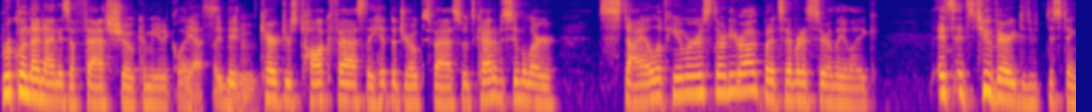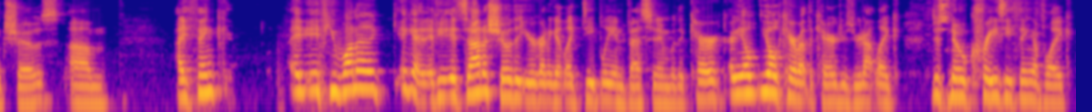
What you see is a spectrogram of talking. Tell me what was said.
Brooklyn Nine Nine is a fast show comedically. Yes. like the Mhm. characters talk fast, they hit the jokes fast, so it's kind of a similar style of humor as Thirty Rock, but it's never necessarily like it's it's two very di- distinct shows. Um, I think if, if you want to again, if you, it's not a show that you're going to get like deeply invested in with a character, I mean, you'll you'll care about the characters. You're not like there's no crazy thing of like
